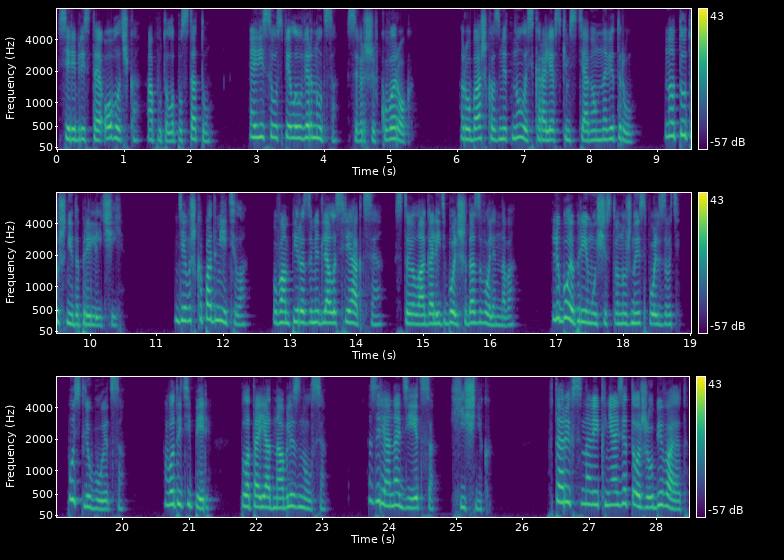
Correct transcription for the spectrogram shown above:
Серебристое облачко опутало пустоту. Эвиса успела увернуться, совершив кувырок. Рубашка взметнулась королевским стягом на ветру. Но тут уж не до приличий. Девушка подметила. У вампира замедлялась реакция, стоило оголить больше дозволенного. Любое преимущество нужно использовать. Пусть любуется. Вот и теперь. Платоядно облизнулся. Зря надеется. Хищник. Вторых сыновей князя тоже убивают.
